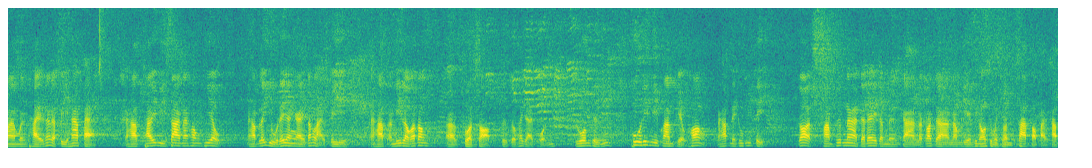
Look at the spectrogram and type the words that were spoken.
มาเมืองไทยตั้งแต่ปี 58นะครับใช้วีซ่านักท่องเที่ยวนะครับแล้วอยู่ได้ยังไงตั้งหลายปี นะครับ อันนี้เราก็ต้องอตรวจสอบสืบสวนขยายผล รวมถึงผู้ที่มีความเกี่ยวข้องนะครับในทุกมิติ ก็ความคืบหน้าจะได้ดำเนินการ แล้วก็จะนำเรียนพี่น้องสื่อมวลชนทราบต่อไปครับ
